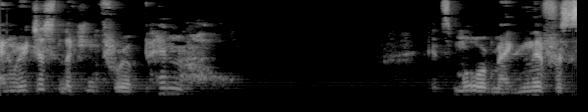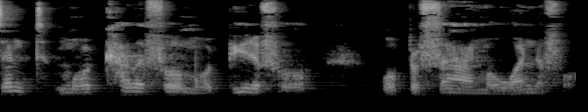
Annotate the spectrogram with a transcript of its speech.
and we're just looking through a pinhole. It's more magnificent, more colorful, more beautiful, more profound, more wonderful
